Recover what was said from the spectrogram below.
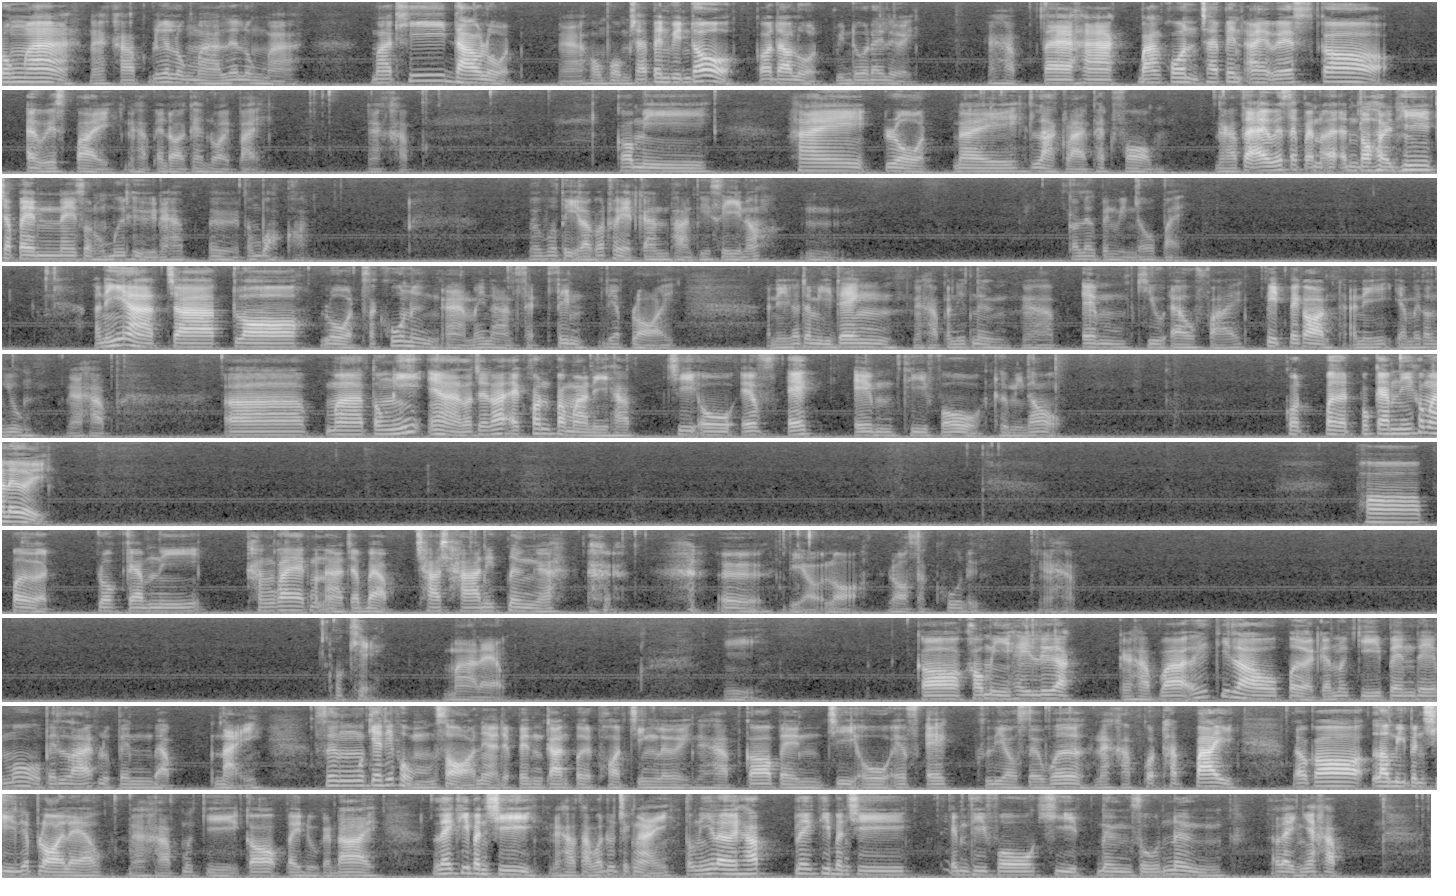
ลงมานะครับ เลื่อนลงมาเลื่อนลงมา มาที่ดาวน์โหลดนะของผมใช้เป็น Windows ก็ดาวน์โหลด Windows ได้เลยนะครับแต่หากบางคนใช้เป็น iOS ก็ iOS ไปนะครับ Android ก็ Android ไปนะครับ ก็มีให้โหลดในหลากหลายแพลตฟอร์มนะครับแต่ iOS กับ Android นี่จะเป็นในส่วนของมือถือนะครับเออต้องบอกก่อนโดยปกติเราก็เทรดกันผ่าน PC เนาะอืมก็เลือกเป็น Windows ไป อันนี้อาจจะรอโหลดสักครู่หนึ่งอ่าไม่นานเสร็จสิ้นเรียบร้อย อันนี้ก็จะมีเด้งนะครับอันนิดนึงนะครับ MQL file ปิดไปก่อน อันนี้ยังไม่ต้องยุ่งนะครับมาตรงนี้อ่าเราจะได้ไอคอนประมาณนี้ครับ GOFX MT4 Terminal กดเปิดโปรแกรมนี้เข้ามาเลย พอเปิดโปรแกรมนี้ครั้งแรกมันอาจจะแบบช้าๆ นิดนึงนะเออ เดี๋ยวรอ รอสักครู่หนึ่งนะครับโอเค มาแล้ว นี่ ก็เขามีให้เลือกนะครับว่า เอ้ย ที่เราเปิดกันเมื่อกี้เป็นเดโม เป็นไลฟ์ หรือเป็นแบบไหน ซึ่งเมื่อกี้ที่ผมสอนเนี่ยจะเป็นการเปิดพอร์ตจริงเลยนะครับ ก็เป็น GOFX Real Server นะครับ กดถัดไป แล้วก็เรามีบัญชีเรียบร้อยแล้วนะครับ เมื่อกี้ก็ไปดูกันได้ เลขที่บัญชีนะครับ ถามว่าดูจากไหน ตรงนี้เลยครับ เลขที่บัญชี MT4 ขีด101 อะไรอย่างเงี้ยครับ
